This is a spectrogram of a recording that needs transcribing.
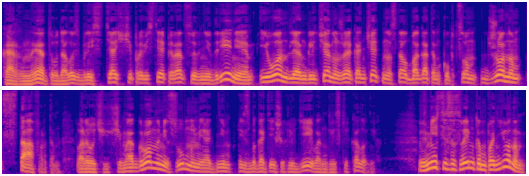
Корнету удалось блестяще провести операцию внедрения, и он для англичан уже окончательно стал богатым купцом Джоном Стаффордом, ворочающим огромными суммами одним из богатейших людей в английских колониях. Вместе со своим компаньоном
